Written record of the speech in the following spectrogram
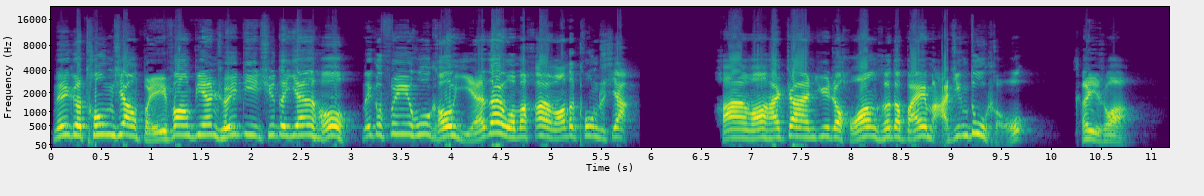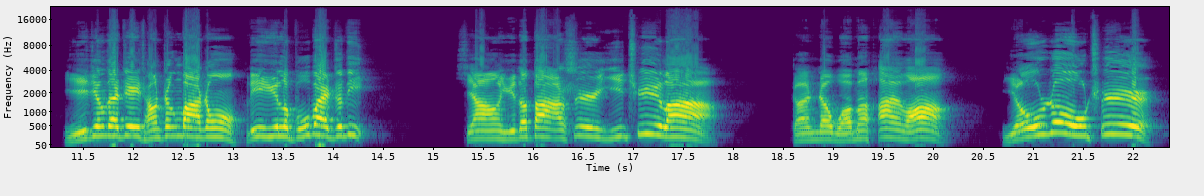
那个通向北方边陲地区的咽喉，那个飞虎口也在我们汉王的控制下。汉王还占据着黄河的白马泾渡口。可以说，已经在这场争霸中立于了不败之地。项羽的大势已去了，跟着我们汉王有肉吃。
